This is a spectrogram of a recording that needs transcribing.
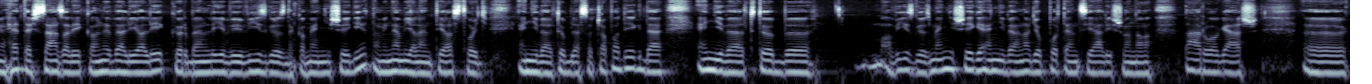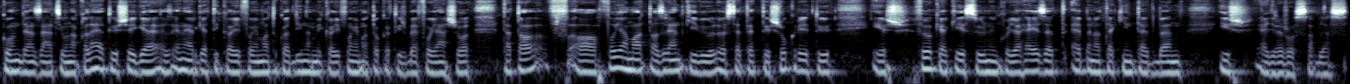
olyan 7 százalékkal növeli a légkörben lévő vízgőznek a mennyiségét, ami nem jelenti azt, hogy ennyivel több lesz a csapadék, de ennyivel több a vízgőz mennyisége, ennyivel nagyobb potenciálisan a párolgás, kondenzációnak a lehetősége, ez energetikai folyamatokat, dinamikai folyamatokat is befolyásol. Tehát a, a folyamat az rendkívül összetett és sokrétű, és föl kell készülnünk, hogy a helyzet ebben a tekintetben is egyre rosszabb lesz.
